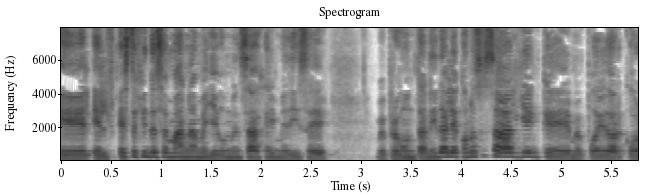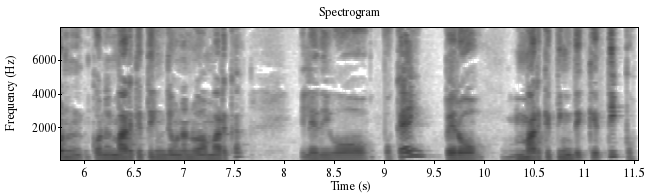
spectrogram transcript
este fin de semana me llega un mensaje y me dice, me preguntan, y Dalia, ¿conoces a alguien que me puede ayudar con, con el marketing de una nueva marca? Y le digo, ok, pero ¿marketing de qué tipo?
